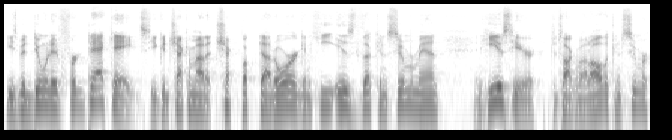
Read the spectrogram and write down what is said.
He's been doing it for decades. You can check him out at checkbook.org, and he is the consumer man, and he is here to talk about all the consumer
